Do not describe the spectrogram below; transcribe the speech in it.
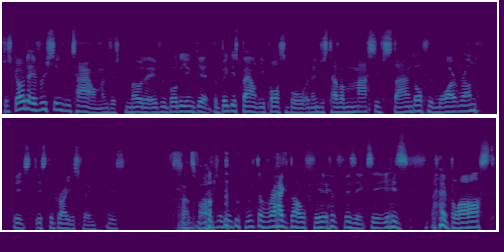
Just go to every single town and just murder everybody and get the biggest bounty possible, and then just have a massive standoff in Whiterun. It's it's the greatest thing. It's Sounds fun. with, with the ragdoll phy- physics, it is a blast.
